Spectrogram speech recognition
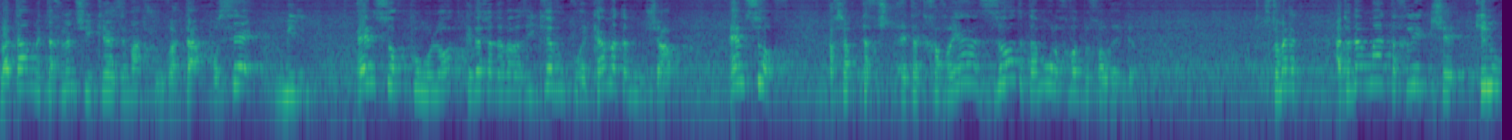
ואתה מתכנן שיקרה איזה משהו, ואתה עושה מיל... אין סוף פעולות כדי שהדבר הזה יקרה והוא קורה. כמה אתה מאושר? אין סוף. עכשיו. את החוויה הזאת אתה אמור לחוות בכל רגע. זאת אומרת, אתה יודע מה התכלית שכאילו,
